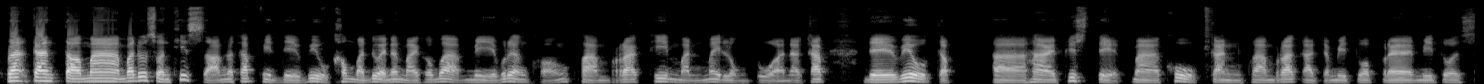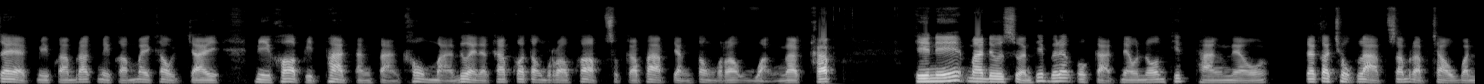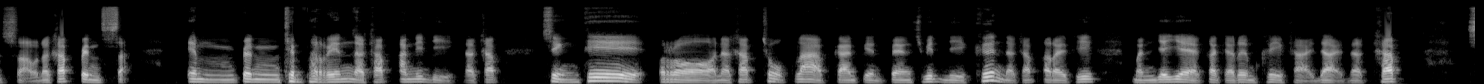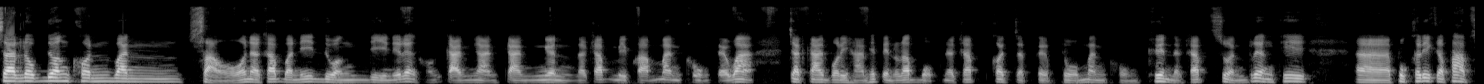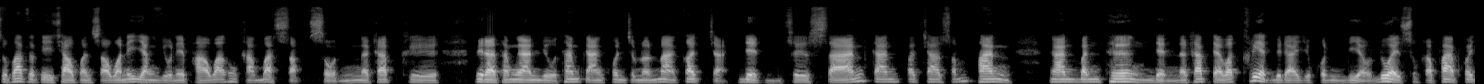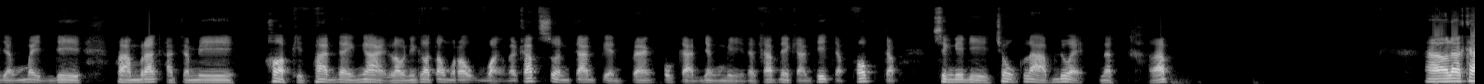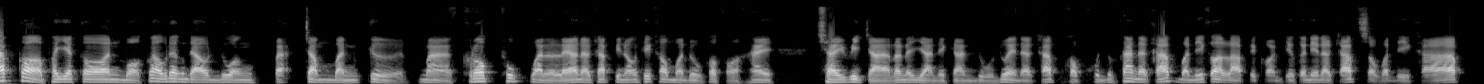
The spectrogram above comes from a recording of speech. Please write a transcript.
ประการต่อมามาดูส่วนที่3นะครับมีเดวิลเข้ามาด้วยนั่นหมายความว่ามีเรื่องของความรักที่มันไม่ลงตัวนะครับเดวิลกับ ไฮพิสเตตมาคู่กันความรักอาจจะมีตัวแปร มีตัวแทรก มีความรักมีความไม่เข้าใจ มีข้อผิดพลาดต่างๆ เข้ามาด้วยนะครับ ก็ต้องรอบคอบสุขภาพย่างต้องระวังนะครับ ทีนี้มาดูส่วนที่เป็นเรื่องโอกาสแนวโน้มทิศทางแนว แล้วก็โชคลาภสำหรับชาววันเสาร์นะครับ เป็นสเอ็มเป็นเทมเพอเรนต์นะครับ อันนี้ดีนะครับ สิ่งที่รอนะครับโชคลาภการเปลี่ยนแปลงชีวิตดีขึ้นนะครับ อะไรที่มันแย่ๆก็จะเริ่มคลี่คลายได้นะครับสรุปดวงคนวันเสาร์นะครับ วันนี้ดวงดีในเรื่องของการงานการเงินนะครับ มีความมั่นคง แต่ว่าจัดการบริหารให้เป็นระบบนะครับ ก็จะเติบโตมั่นคงขึ้นนะครับ ส่วนเรื่องที่ บุคลิกภาพสุภาพสตรีชาววันสาวันนี้ยังอยู่ในภาวะของคำว่าสับสนนะครับ คือเวลาทำงานอยู่ท่ามกลางคนจำนวนมากก็จะเด่นสื่อสารการประชาสัมพันธ์ งานบันเทิงเด่นนะครับ แต่ว่าเครียดเวลาอยู่คนเดียวด้วยสุขภาพก็ยังไม่ดี ความรักอาจจะมีข้อผิดพลาดได้ง่าย เหล่านี้ก็ต้องระวังนะครับ ส่วนการเปลี่ยนแปลงโอกาสยังมีนะครับ ในการที่จะพบกับสิ่งดีๆโชคลาภด้วยนะครับ เอาละครับก็พยากรณ์บอกเล่าเรื่องดาวดวงประจำวันเกิดมาครบทุกวันแล้วนะครับ พี่น้องที่เข้ามาดูก็ขอให้ใช้วิจารณญาณในการดูด้วยนะครับ ขอบคุณทุกท่านนะครับ วันนี้ก็ลาไปก่อนเพียงเท่านี้นะครับ สวัสดีครับ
